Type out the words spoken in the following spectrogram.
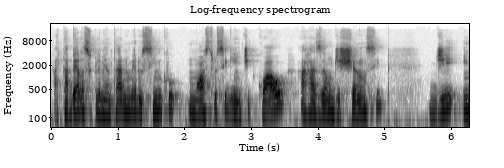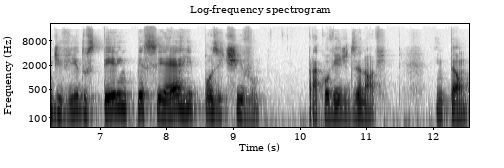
A tabela suplementar número 5 mostra o seguinte: qual a razão de chance de indivíduos terem PCR positivo para a Covid-19? Então,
